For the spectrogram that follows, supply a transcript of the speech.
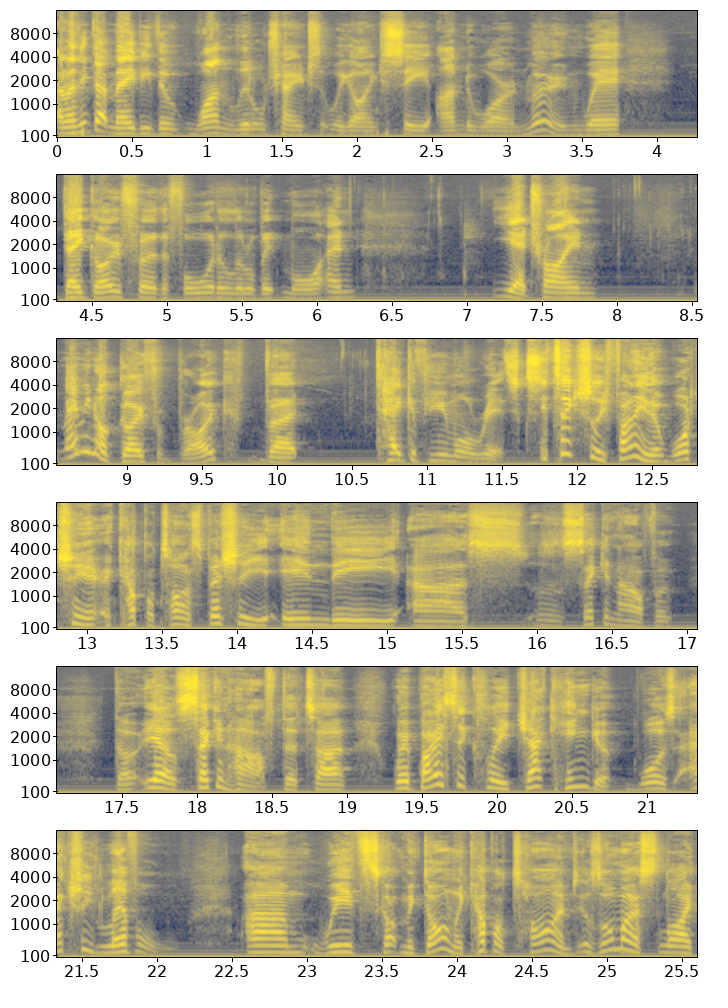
And I think that may be the one little change that we're going to see under Warren Moon, where they go further forward a little bit more and, yeah, try and maybe not go for broke, but take a few more risks. It's actually funny that watching it a couple of times, especially in the uh, second half of the yeah second half, that uh, where basically Jack Hingert was actually level um, with Scott McDonald a couple of times. It was almost like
